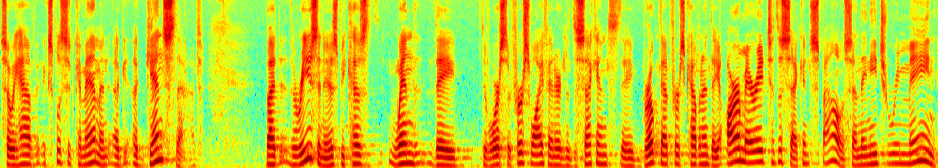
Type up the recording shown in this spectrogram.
So we have explicit commandment against that. But the reason is because when they divorced their first wife, entered into the second, they broke that first covenant, they are married to the second spouse, and they need to remain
